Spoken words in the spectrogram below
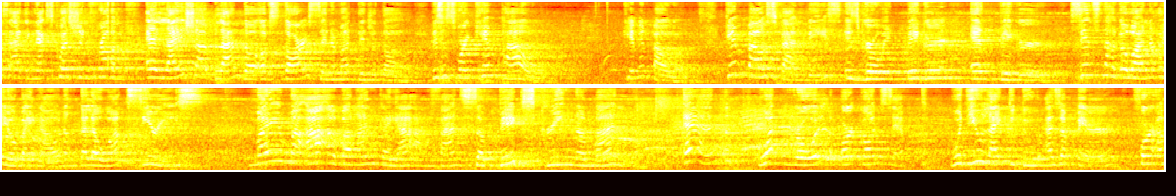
tayo sa ating next question from Elisha Blando of Star Cinema Digital. This is for Kim Pao. Kim and Paolo. Kim Pao's fan base is growing bigger and bigger. Since nakagawa na kayo by now ng dalawang series, may maaabangan kaya ang fans sa big screen naman? And what role or concept would you like to do as a pair for a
